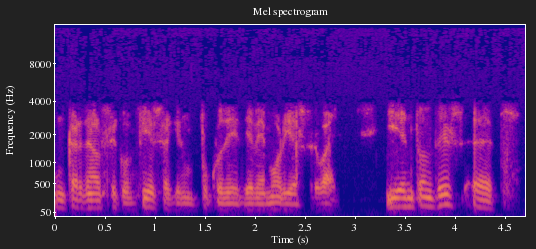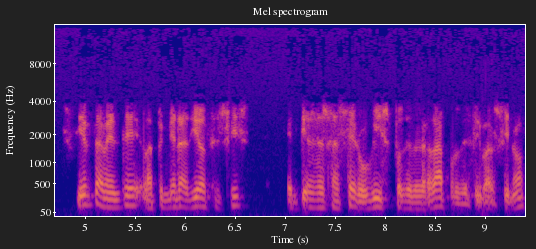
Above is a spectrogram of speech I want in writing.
un cardenal se confiesa, que es un poco de, memoria memorias Y entonces, eh, ciertamente, la primera diócesis empiezas a ser obispo de verdad, por decirlo así, ¿no?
